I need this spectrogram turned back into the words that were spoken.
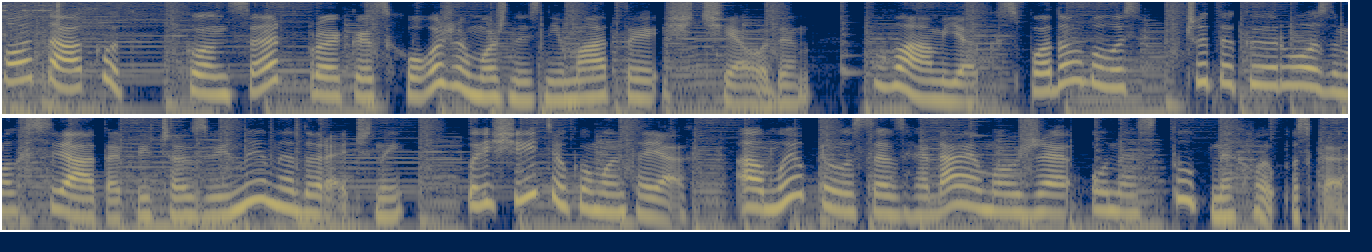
Отак, от концерт, про який схоже, можна знімати ще один. Вам як сподобалось? Чи такий розмах свята під час війни недоречний? Пишіть у коментарях, а ми про усе згадаємо вже у наступних випусках.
